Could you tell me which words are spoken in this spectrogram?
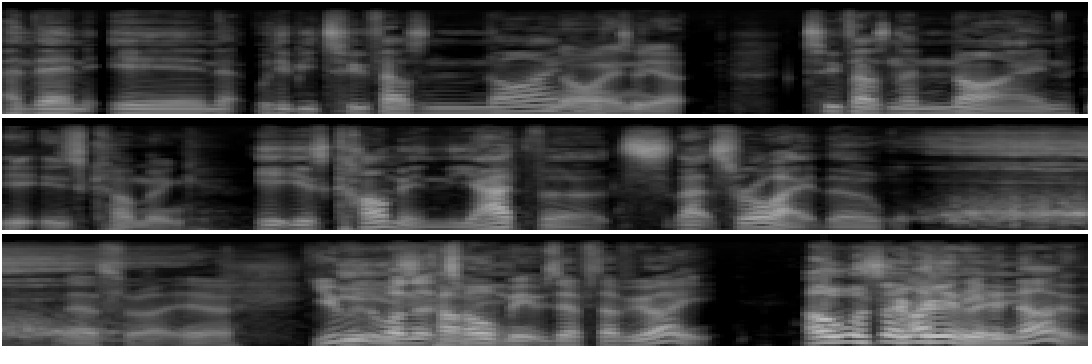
And then in would it be 2009? Nine. two- Yeah, 2009. it is coming. It is coming. The adverts. That's right. The That's right. Yeah. You were the one that told me it was FWA. Oh, was I really? I didn't even know.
